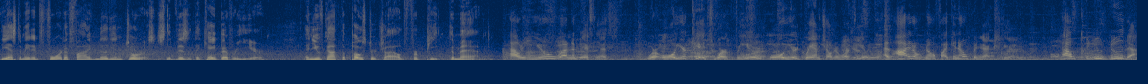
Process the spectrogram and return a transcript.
the estimated 4 to 5 million tourists that visit the Cape every year, and you've got the poster child for peak demand. How do you run a business where all your kids work for you, all your grandchildren work for you, and I don't know if I can open next year? How could you do that?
